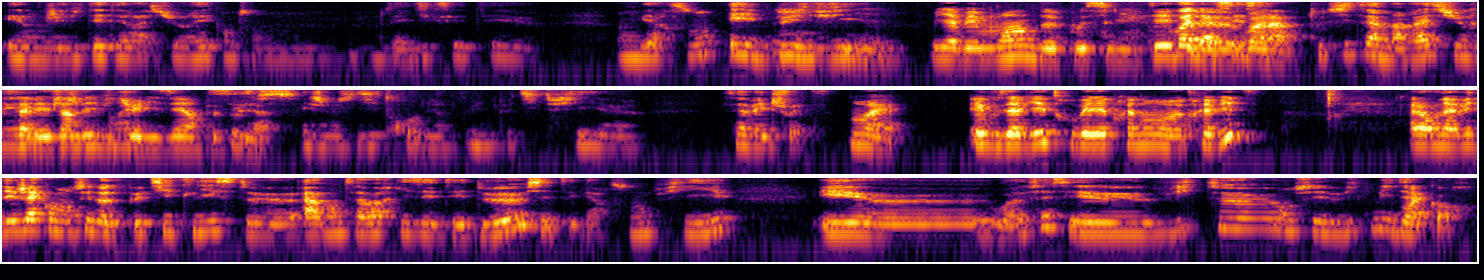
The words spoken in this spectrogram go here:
Et donc j'ai vite été rassurée quand on on nous a dit que c'était euh, un garçon et une fille. fille. Il y avait moins de possibilités Voilà, de... Voilà. ça. Tout de suite ça m'a rassurée. Ça les puis je- ouais, individualisait un peu plus. ça. Et je me suis dit trop bien, une petite fille, euh, ça va être chouette. Ouais. Et vous aviez trouvé les prénoms euh, très vite? Alors on avait déjà commencé notre petite liste euh, avant de savoir qu'ils étaient deux, c'était garçon, fille. Et euh, ouais, ça c'est vite, euh, on s'est vite mis Ouais. d'accord.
